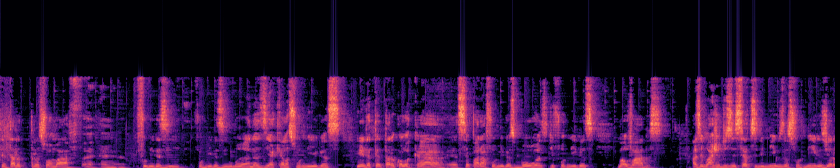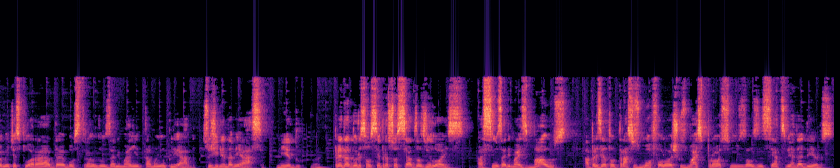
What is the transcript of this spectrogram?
Tentaram transformar é, é, formigas, em, formigas em humanas e aquelas formigas, e ainda tentaram colocar, é, separar formigas boas de formigas malvadas. As imagens dos insetos inimigos das formigas geralmente é explorada mostrando os animais de tamanho ampliado, sugerindo ameaça, medo. Né? Predadores são sempre associados aos vilões. Assim, os animais maus apresentam traços morfológicos mais próximos aos insetos verdadeiros,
